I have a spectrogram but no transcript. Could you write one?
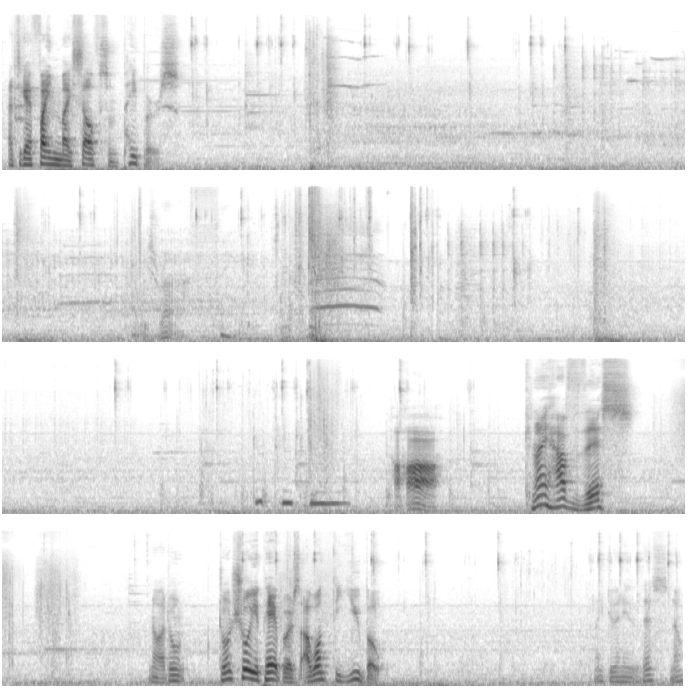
I have to go find myself some papers. Can I have this? No, I don't. Don't show your papers. I want the U-boat. Can I do any of this? No.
